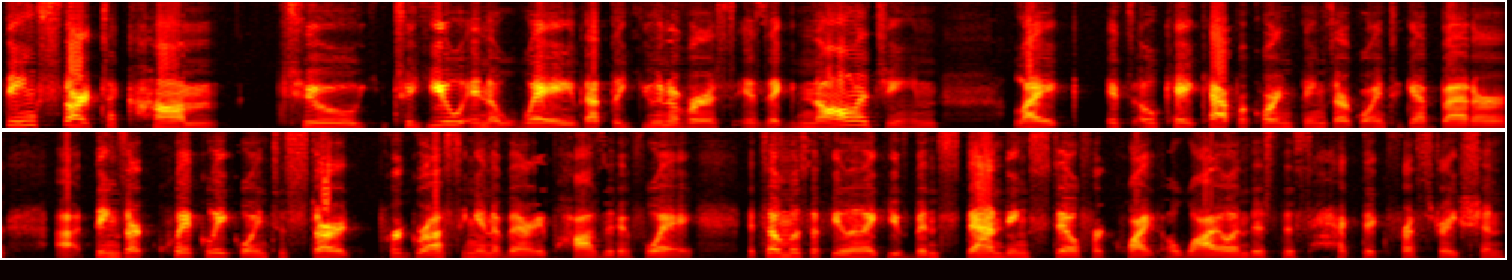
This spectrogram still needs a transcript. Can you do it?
things start to come to to you in a way that the universe is acknowledging like it's okay capricorn things are going to get better uh, things are quickly going to start progressing in a very positive way it's almost a feeling like you've been standing still for quite a while and there's this hectic frustration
